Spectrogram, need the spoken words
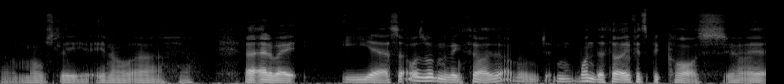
uh, mostly you know, uh, yeah. Uh, anyway, yeah. So I was wondering, thought I wonder, thought if it's because you know.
